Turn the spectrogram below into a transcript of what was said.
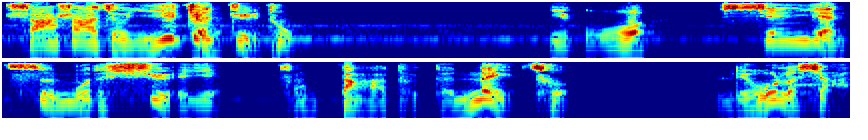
莎莎就一阵剧痛，一股鲜艳刺目的血液从大腿的内侧流了下来。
